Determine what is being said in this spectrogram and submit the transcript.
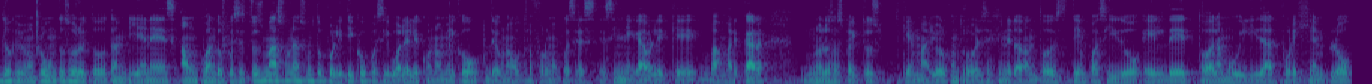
Lo que yo me pregunto sobre todo también es, aun cuando pues esto es más un asunto político, pues igual el económico de una u otra forma pues es, es innegable que va a marcar. Uno de los aspectos que mayor controversia ha generado en todo este tiempo ha sido el de toda la movilidad, por ejemplo,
